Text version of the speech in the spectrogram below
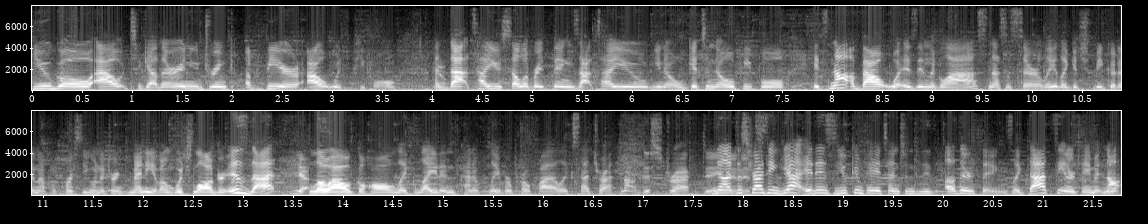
You go out together and you drink a beer out with people and that's how you celebrate things that's how you you know get to know people it's not about what is in the glass necessarily like it should be good enough of course that you want to drink many of them which lager is that Yeah. low alcohol like light and kind of flavor profile etc Not distracting. not distracting yeah it is you can pay attention to these other things like that's the entertainment not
